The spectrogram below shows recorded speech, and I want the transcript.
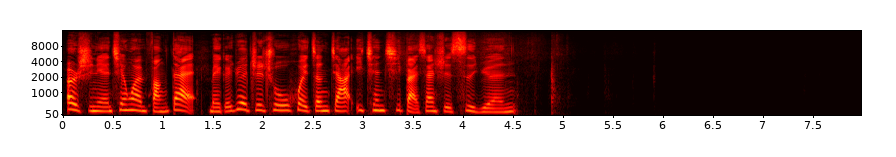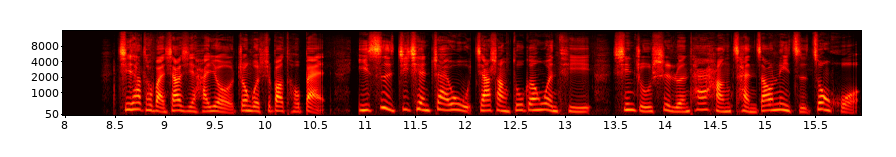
二十年千万房贷每个月支出会增加一千七百三十四元。其他头版消息还有：中国时报头版疑似积欠债务，加上都更问题，新竹市轮胎行惨遭逆子纵火，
